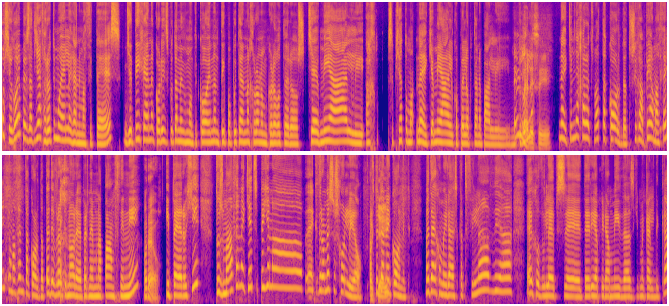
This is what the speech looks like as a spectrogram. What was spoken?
όχι, εγώ έπαιζα διάφορα. Ό,τι μου έλεγαν οι μαθητές. Γιατί είχα ένα κορίτσι που ήταν δημοτικό, έναν τύπο που ήταν ένα χρόνο μικρότερος και μία άλλη. Αχ, σε ποια το. μα- Ναι, και μία άλλη κοπέλα που ήταν πάλι Έλα μικρή. ρε εσύ. Ναι, και μια χαρά τους μάθαινα τα κόρντα. Τους είχα πει: Άμα θέλει, θα μαθαίνει τα κόρντα. 5 ευρώ την ώρα έπαιρνε, ήμουν πάμφθηνη, Ωραίο. υπέροχη. Τους μάθαινα και έτσι πήγαινα εκδρομές στο σχολείο. Αυτό Οκ. ήταν iconic. Μετά έχω μοιράσει κάτι φυλάδια, έχω δουλέψει σε εταιρεία πυραμίδας με καλλυντικά.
